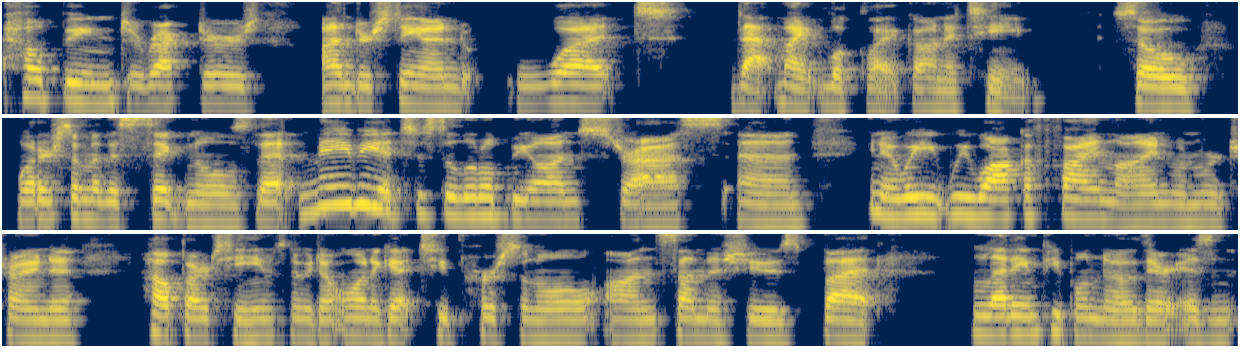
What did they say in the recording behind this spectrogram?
helping directors understand what that might look like on a team. So, what are some of the signals that maybe it's just a little beyond stress? And you know, we we walk a fine line when we're trying to help our teams, and we don't want to get too personal on some issues, but letting people know there is an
